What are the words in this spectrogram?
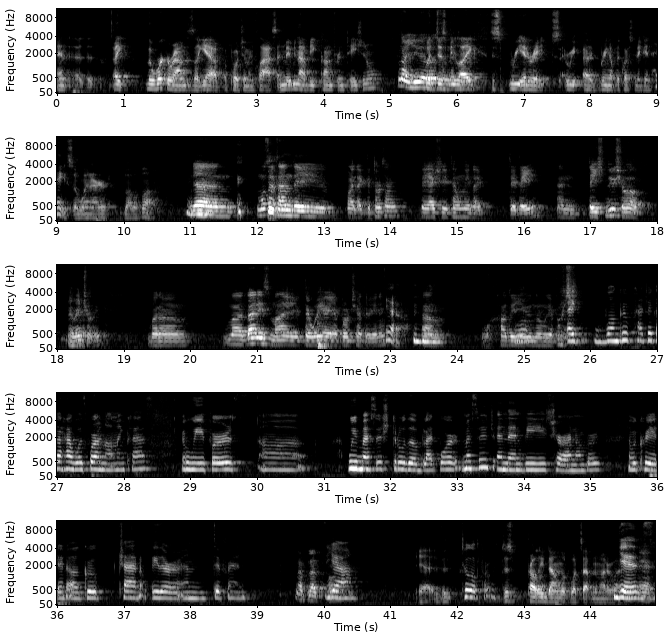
and uh, like the workaround is like yeah approach them in class and maybe not be confrontational no, you. but just be like just reiterate just re, uh, bring up the question again hey so when are blah blah blah Yeah, and most of the time they, by like the third time, they actually tell me like the day, and they do show up Mhm. eventually. But um, but that is my the way I approach at the beginning. yeah Mhm. Um, how do you Well, normally approach? it? like one group project I had was for an online class. We first uh, we messaged through the Blackboard message, and then we share our numbers, and we created a group chat either in different A platform. yeah yeah it- it- to approach. just probably download whatsapp no matter what Yes. Yeah.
